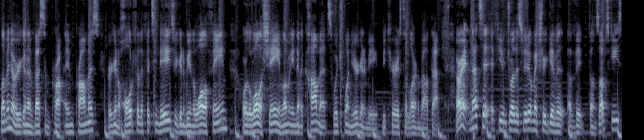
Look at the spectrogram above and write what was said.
let me know. Are You're going to invest in, Pro- in Promise, or you're going to hold for the 15 days, you're going to be in the Wall of Fame or the Wall of Shame. Let me know in the comments which one you're going to be. Be curious to learn about that. All right, and that's it. If you enjoyed this video, make sure you give it a big thumbs up skis.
